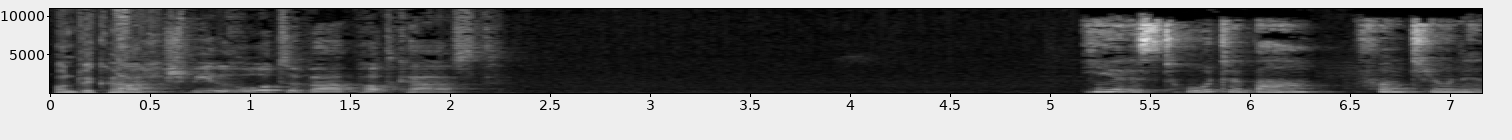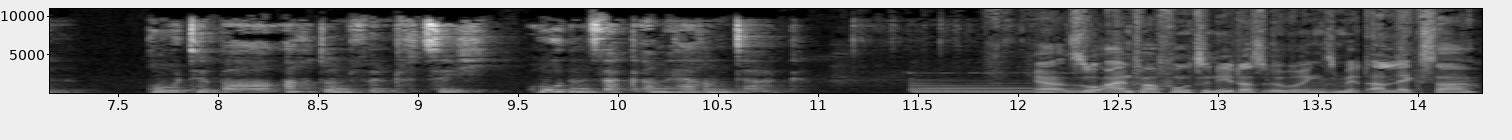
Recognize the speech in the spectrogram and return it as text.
Und wir können Ach, Spiel Rote Bar Podcast. Hier ist Rote Bar von Tunen. Rote Bar 58, Hodensack am Herrentag. Ja, so einfach funktioniert das übrigens mit Alexa.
